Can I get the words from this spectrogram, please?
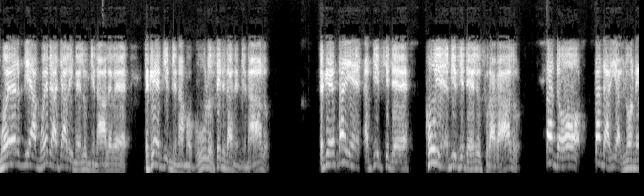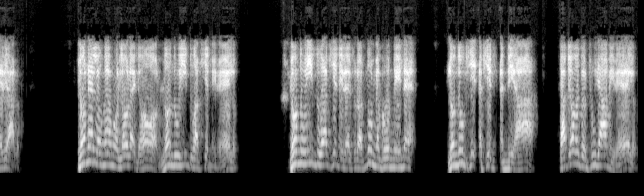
မွဲပြမွဲပြကြလိမ့်မယ်လို့မြင်တာလည်းပဲတကယ်အပြစ်မြင်တာမဟုတ်ဘူးလို့စိတ်တရားနဲ့မြင်တာလို့တကယ်တတ်ရဲ့အပြစ်ဖြစ်တယ်ခိုးရင်အပြစ်ဖြစ်တယ်လို့ဆိုတာကလို့တတ်တော့တတ်တာကြီးကလွန်တယ်ဗျလို့လွန်တဲ့လုပ်ငန်းကိုလုပ်လိုက်တော့လွန်သူကြီးသူကဖြစ်နေတယ်လို့ လွန်သူကြီးသူကဖြစ်နေတယ်ဆိုတော့သူ့ငကိုနေနဲ့လွန်သူဖြစ်အဖြစ်အနေဟာဒါပြောလို့ဆိုထူးခြားနေတယ်လို့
